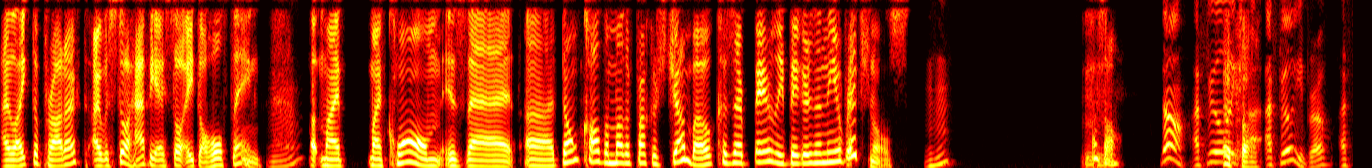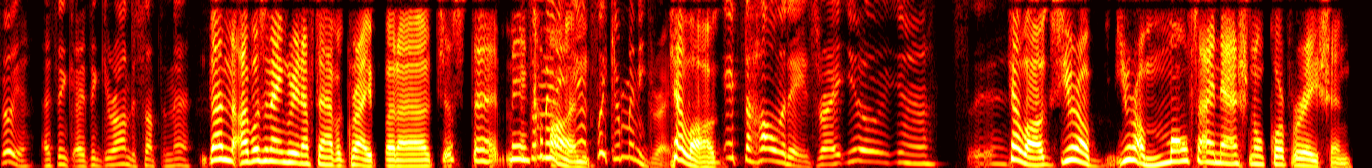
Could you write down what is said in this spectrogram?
I like the product. I was still happy. I still ate the whole thing. Mhm. But my my qualm is that uh, don't call the motherfuckers jumbo because they're barely bigger than the originals. Mm-hmm. That's all. No, I feel That's like all. I feel you, bro. I feel you. I think I think you're onto something there. Then I wasn't angry enough to have a gripe, but uh, just uh, man, It's come mini, on, It's like your mini gripe. Kellogg. It's the holidays, right? You know, you know. It's, uh, Kellogg's, you're a you're a multinational corporation.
